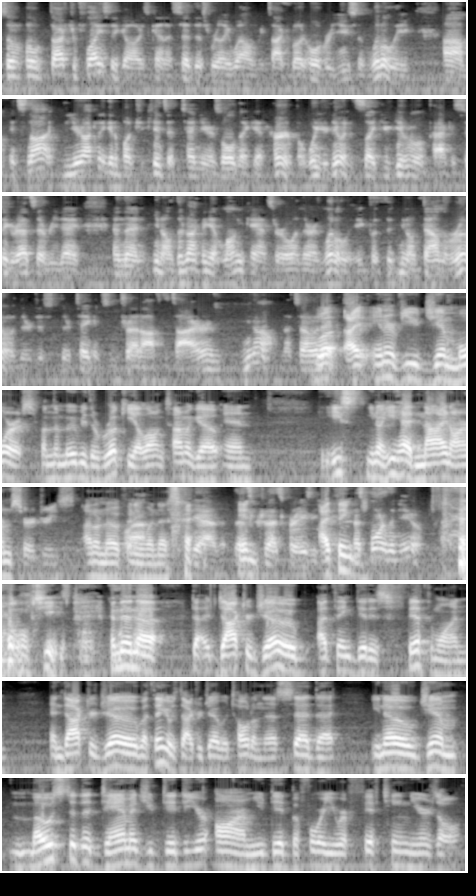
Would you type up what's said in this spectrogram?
So Dr. Fleisig always kind of said this really well when we talk about overuse in Little League. Um, it's not you're not going to get a bunch of kids at 10 years old that get hurt, but what you're doing, it's like you're giving them a pack of cigarettes every day, and then you know they're not going to get lung cancer when they're in Little League, but the, you know down the road they're just they're taking some tread off the tire, and you know that's how it well, is. I interviewed Jim Morris from the movie The Rookie a long time ago, and he's you know he had nine arm surgeries. I don't know if wow. anyone knows that. Yeah, that's, that's crazy. I think that's more than you. well, jeez. And then uh, Dr. Jobe, I think, did his fifth one, and Dr. Jobe, I think it was Dr. Jobe who told him this, said that, you know, Jim, most of the damage you did to your arm, you did before you were 15 years old.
